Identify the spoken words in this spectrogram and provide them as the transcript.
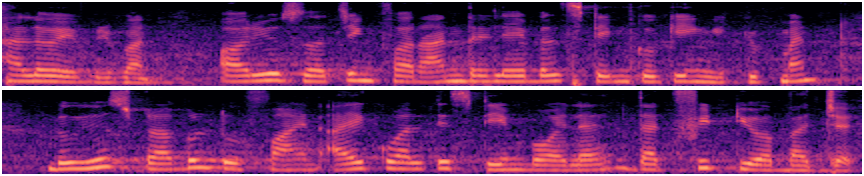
Hello everyone. Are you searching for unreliable steam cooking equipment? Do you struggle to find high quality steam boiler that fit your budget?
